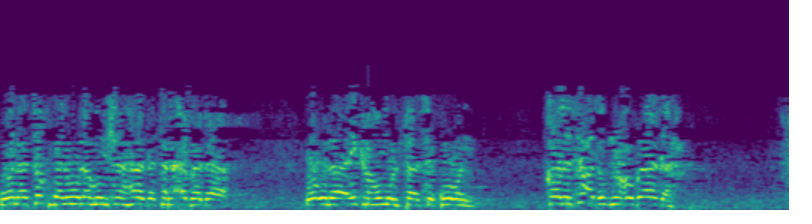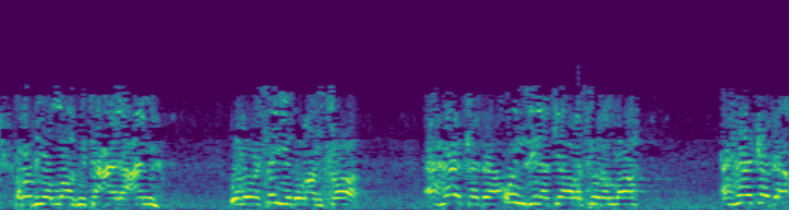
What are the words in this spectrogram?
ولا تقبلوا لهم شهادة أبدا. وأولئك هم الفاسقون. قال سعد بن عبادة رضي الله تعالى عنه وهو سيد الأنصار أهكذا أنزلت يا رسول الله؟ أهكذا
